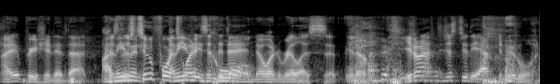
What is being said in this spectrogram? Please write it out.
I appreciated that. Because there's even- two I'm 420s in the day and no one realizes it, you know? You don't have to just do the afternoon one.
